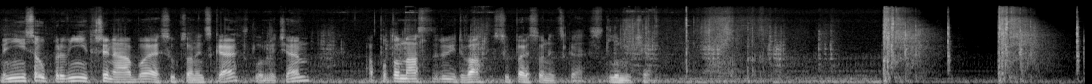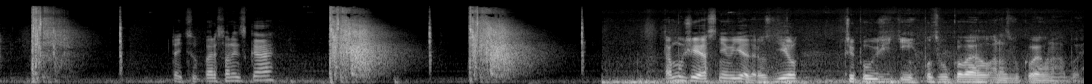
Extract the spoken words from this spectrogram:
Nyní jsou první tři náboje subsonické s tlumičem a potom následují dva supersonické s tlumičem. Teď supersonické. Tam už je jasně vidět rozdíl při použití podzvukového a nazvukového náboje.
